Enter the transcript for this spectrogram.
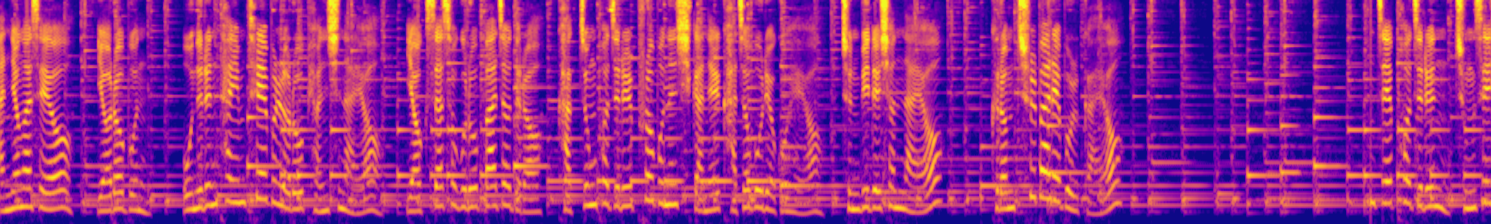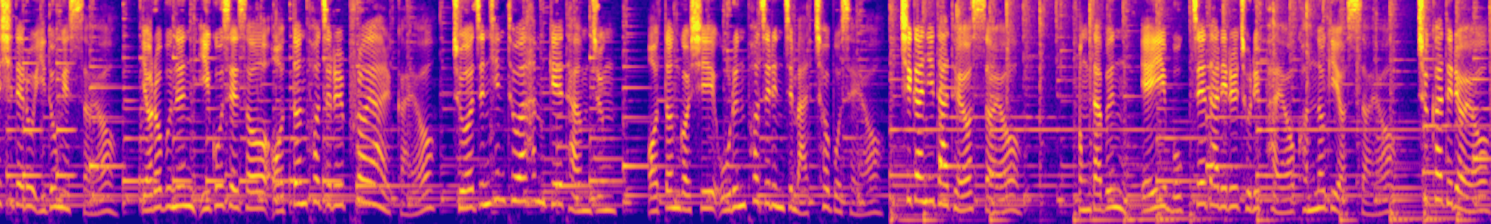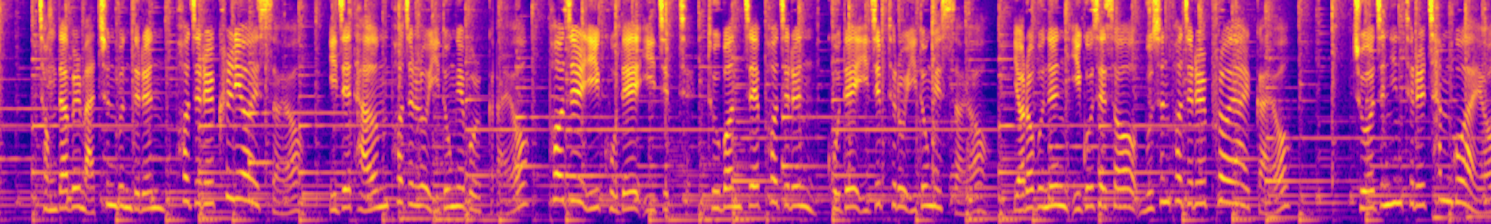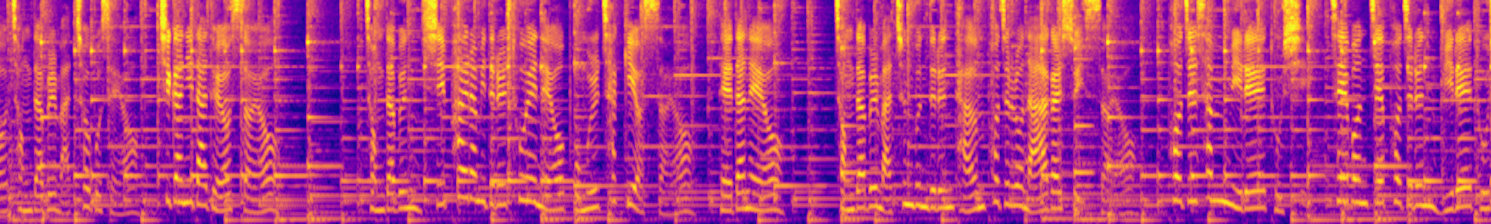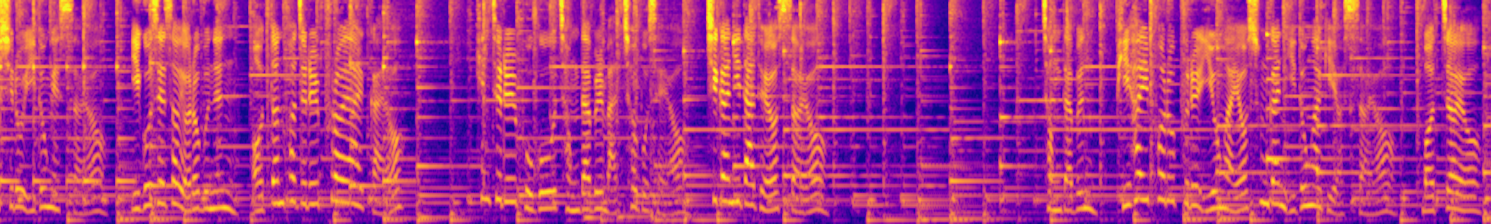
안녕하세요, 여러분. 오늘은 타임 트래블러로 변신하여 역사 속으로 빠져들어 각종 퍼즐을 풀어보는 시간을 가져보려고 해요. 준비되셨나요? 그럼 출발해 볼까요? 첫 번째 퍼즐은 중세 시대로 이동했어요. 여러분은 이곳에서 어떤 퍼즐을 풀어야 할까요? 주어진 힌트와 함께 다음 중 어떤 것이 옳은 퍼즐인지 맞춰보세요. 시간이 다 되었어요. 정답은 A 목재 다리를 조립하여 건너기였어요. 축하드려요. 정답을 맞춘 분들은 퍼즐을 클리어했어요. 이제 다음 퍼즐로 이동해 볼까요? 퍼즐 2 고대 이집트. 두 번째 퍼즐은 고대 이집트로 이동했어요. 여러분은 이곳에서 무슨 퍼즐을 풀어야 할까요? 주어진 힌트를 참고하여 정답을 맞춰보세요. 시간이 다 되었어요. 정답은 C 파이라미드를 토해내어 보물 찾기였어요. 대단해요. 정답을 맞춘 분들은 다음 퍼즐로 나아갈 수 있어요. 퍼즐 3 미래의 도시. 세 번째 퍼즐은 미래의 도시로 이동했어요. 이곳에서 여러분은 어떤 퍼즐을 풀어야 할까요? 힌트를 보고 정답을 맞춰보세요. 시간이 다 되었어요. 정답은 비하이퍼루프를 이용하여 순간 이동하기였어요. 멋져요.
